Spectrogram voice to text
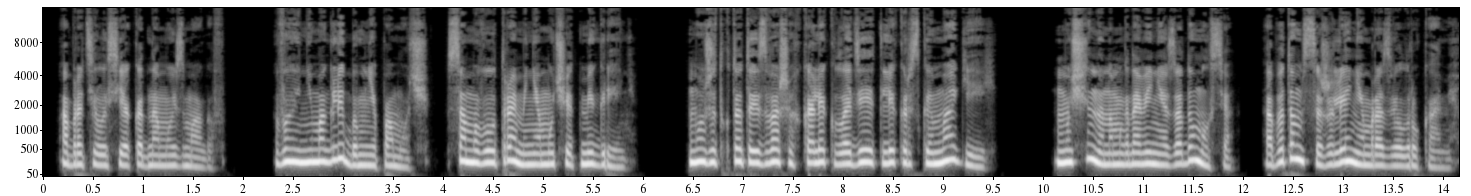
— обратилась я к одному из магов. «Вы не могли бы мне помочь? С самого утра меня мучает мигрень». Может, кто-то из ваших коллег владеет лекарской магией? Мужчина на мгновение задумался, а потом с сожалением развел руками.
